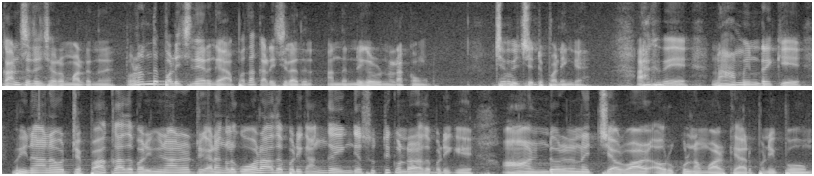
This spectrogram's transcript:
கான்சன்ட்ரேஷன் வர மாட்டேங்குது தொடர்ந்து படிச்சுனே இருங்க அப்போ தான் கடைசியில் அது அந்த நிகழ்வு நடக்கும். ஜெபிச்சுட்டு படிங்க. ஆகவே நாம் இன்றைக்கு வீணானவற்றை பார்க்காதபடி வீணானவற்றை இடங்களுக்கு ஓடாதபடிக்கு அங்கே இங்கே சுற்றி கொண்டாடாதபடிக்கு ஆண்டவர் நினைச்சு அவர் வாழ் அவருக்குள் நம் வாழ்க்கையை அர்ப்பணிப்போம்.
